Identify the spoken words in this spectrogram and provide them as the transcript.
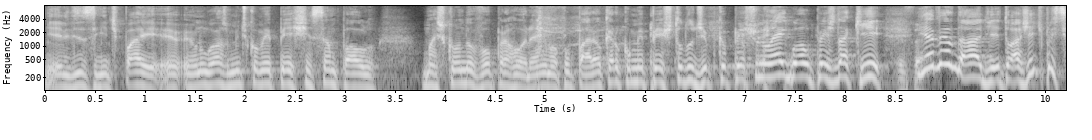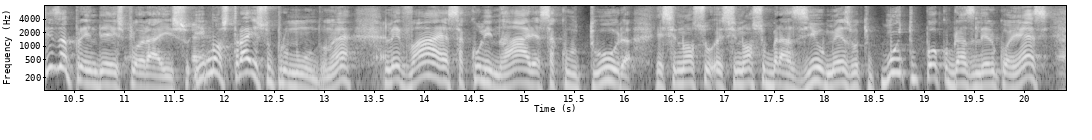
ele diz o seguinte, pai, eu, eu não gosto muito de comer peixe em São Paulo, mas quando eu vou para Roraima, para o Pará, eu quero comer peixe todo dia, porque o peixe não é igual ao peixe daqui. Exato. E é verdade. Então a gente precisa aprender a explorar isso é. e mostrar isso para o mundo, né? É. Levar essa culinária, essa cultura, esse nosso, esse nosso Brasil mesmo, que muito pouco brasileiro conhece, é.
